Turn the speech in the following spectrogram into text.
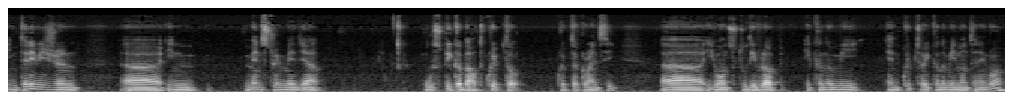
in television, uh, in mainstream media, who speak about crypto, cryptocurrency. Uh, he wants to develop economy and crypto economy in Montenegro,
